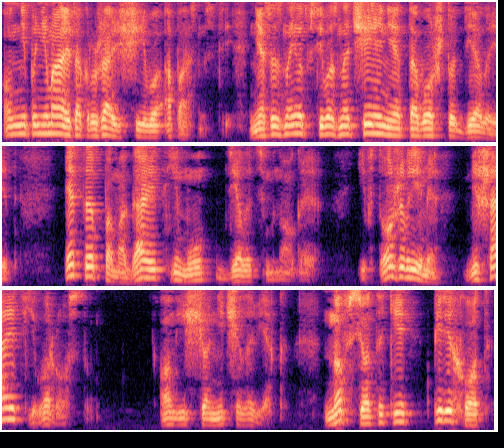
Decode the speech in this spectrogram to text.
он не понимает окружающей его опасности, не осознает всего значения того, что делает. Это помогает ему делать многое и в то же время мешает его росту. Он еще не человек, но все-таки переход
